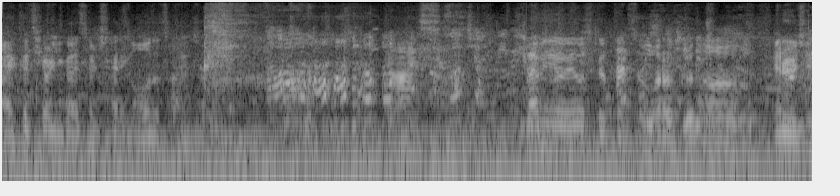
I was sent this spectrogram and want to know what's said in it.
I could hear you guys are chatting all the time. Nice. I mean, it was good. So what a good uh, energy.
